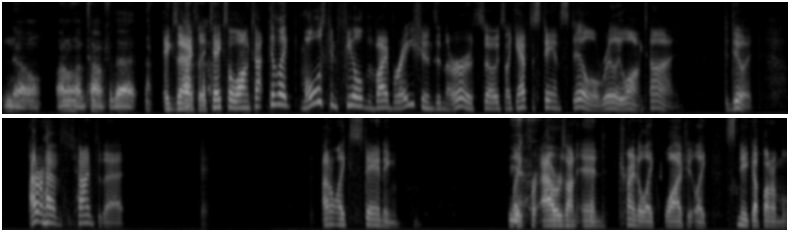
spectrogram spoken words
no, I don't have time for that. Exactly. it takes a long time because like moles can feel the vibrations in the earth, so it's like you have to stand still a really long time to do it. I don't have time for that. I don't like standing like Yeah. for hours on end, trying to like watch it, like sneak up on a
